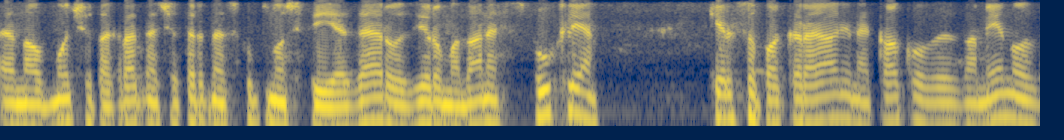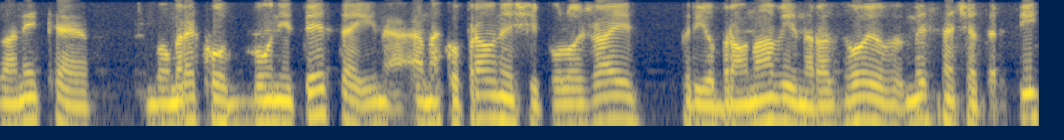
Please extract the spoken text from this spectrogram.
Na območju takratne četrtne skupnosti jezero oziroma danes Spuhlje, kjer so pa krajani nekako v zameno za neke, bom rekel, bonitete in enakopravnejši položaj pri obravnavi in razvoju mestne četrti.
